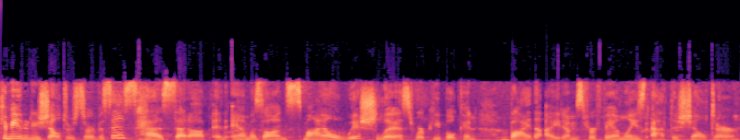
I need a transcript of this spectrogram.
Community Shelter Services has set up an Amazon Smile wish list where people can buy the items for families at the shelter.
